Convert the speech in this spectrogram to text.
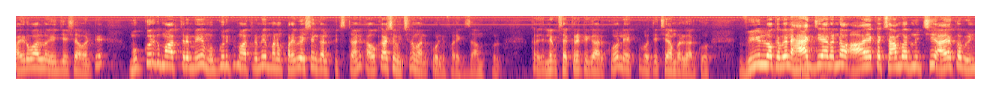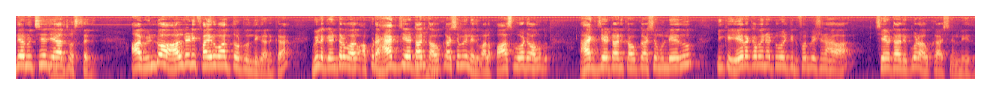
ఫైర్ వాల్లో ఏం చేసామంటే ముగ్గురికి మాత్రమే ముగ్గురికి మాత్రమే మనం ప్రవేశం కల్పించడానికి అవకాశం ఇచ్చినాం అనుకోండి ఫర్ ఎగ్జాంపుల్ లేకపోతే సెక్రటరీ గారికో లేకపోతే ఛాంబర్ గారికో. వీళ్ళు ఒకవేళ హ్యాక్ చేయాలన్నా ఆ యొక్క ఛాంబర్ నుంచి ఆ యొక్క విండో నుంచే చేయాల్సి వస్తుంది. ఆ విండో ఆల్రెడీ ఫైర్ వాల్ తోటి ఉంది కనుక వీళ్ళకి ఎంటర్ అప్పుడు హ్యాక్ చేయడానికి అవకాశమే లేదు. వాళ్ళ పాస్వర్డ్ హ్యాక్ చేయడానికి అవకాశం లేదు. ఇంకా ఏ రకమైనటువంటి ఇన్ఫర్మేషన్ చేయడానికి కూడా అవకాశం లేదు.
